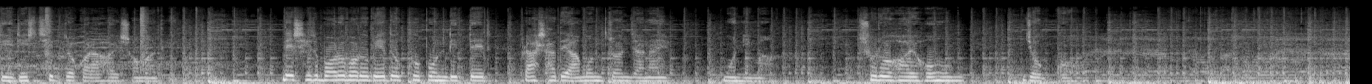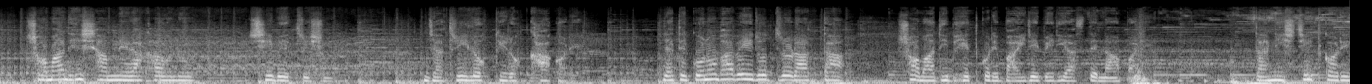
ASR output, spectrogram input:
দিয়ে নিশ্ছিদ্র করা হয় সমাধি। দেশের বড় বড় বেদজ্ঞ পণ্ডিতদের প্রাসাদে আমন্ত্রণ জানায় মণিমা। শুরু হয় হোম, যজ্ঞ। সমাধির সামনে রাখা হলো শিবের ত্রিশূল, যা ত্রিলোককে রক্ষা করে, যাতে কোনোভাবেই রুদ্রর আত্মা সমাধি ভেদ করে বাইরে বেরিয়ে আসতে না পারে। তা নিশ্চিত করে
